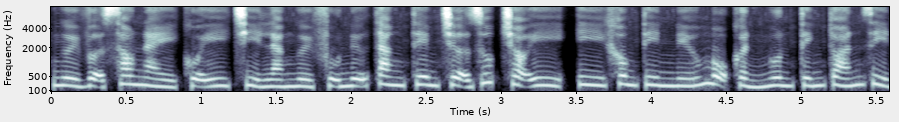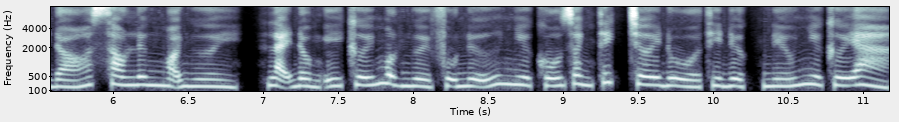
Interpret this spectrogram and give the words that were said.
người vợ sau này của y chỉ là người phụ nữ tăng thêm trợ giúp cho y, y không tin nếu mộ cần ngôn tính toán gì đó sau lưng mọi người, lại đồng ý cưới một người phụ nữ như cố doanh thích chơi đùa thì được, nếu như cưới à,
